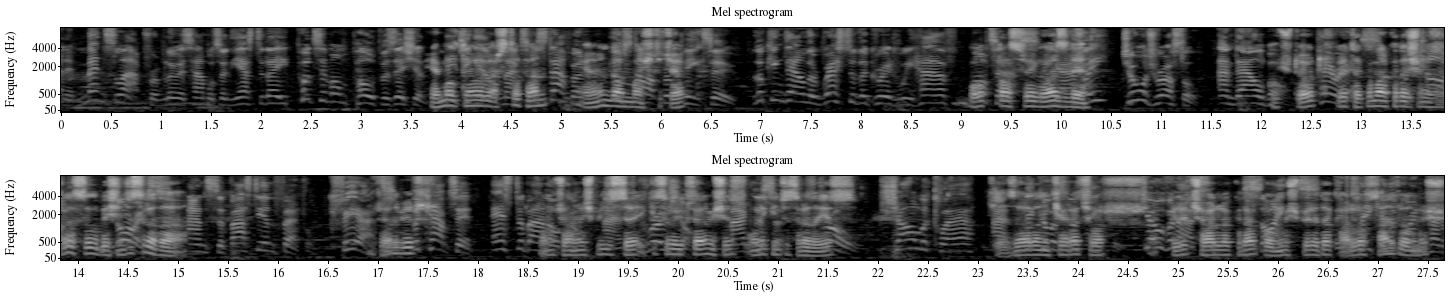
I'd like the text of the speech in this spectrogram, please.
An immense lap from Lewis Hamilton yesterday puts him on pole position. Hamilton Edging ve out Max Verstappen en önden başlayacak. P2. Looking down the rest of the grid we have Bottas ve Gasly. George Russell and Albon, 3-4 ve takım arkadaşımız Russell 5. Norris sırada. Güzel bir sonuç almış. Biz ise iki sıra Grosjean, yükselmişiz. Magnussen, 12. sıradayız. Cezadan iki araç var. Biri Charles Leclerc olmuş, biri de Carlos Sainz olmuş.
